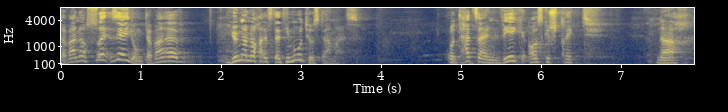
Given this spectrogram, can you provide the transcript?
Da war er noch sehr, jung, da war er jünger noch als der Timotheus damals. Und hat seinen Weg ausgestreckt nach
